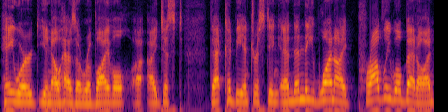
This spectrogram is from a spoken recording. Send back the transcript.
Hayward, you know, has a revival. I, just, that could be interesting. And then the one I probably will bet on,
